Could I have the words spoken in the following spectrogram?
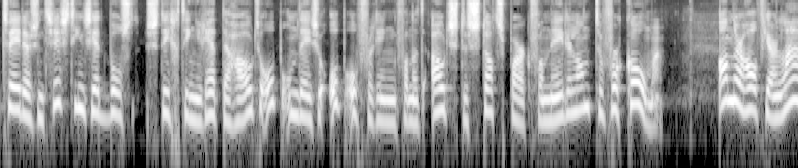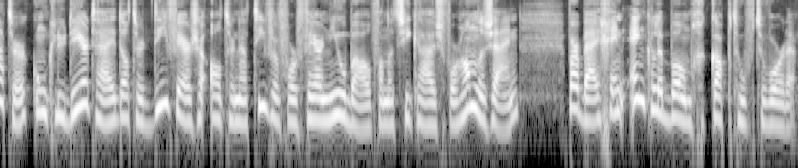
2016 zet Bos Stichting Red de Hout op om deze opoffering van het oudste stadspark van Nederland te voorkomen. Anderhalf jaar later concludeert hij dat er diverse alternatieven voor vernieuwbouw van het ziekenhuis voorhanden zijn, waarbij geen enkele boom gekapt hoeft te worden.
